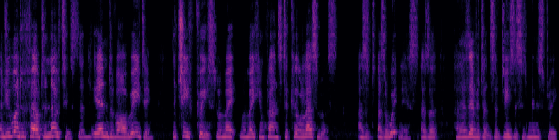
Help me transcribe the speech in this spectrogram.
And you won't have failed to notice that at the end of our reading, the chief priests were, ma- were making plans to kill Lazarus as a, as a witness, as a as evidence of Jesus' ministry,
